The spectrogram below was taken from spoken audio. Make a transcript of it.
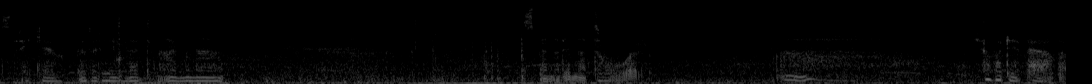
Sträcka upp över huvudet med armarna annat hår. Gör vad du behöver.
